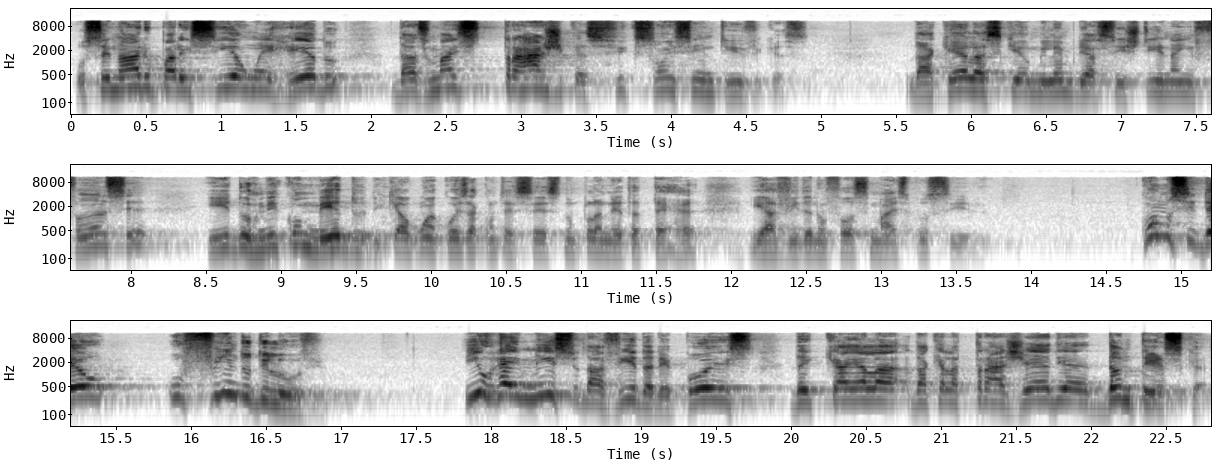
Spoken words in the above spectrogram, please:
o cenário parecia um enredo das mais trágicas ficções científicas daquelas que eu me lembro de assistir na infância e dormir com medo de que alguma coisa acontecesse no planeta Terra e a vida não fosse mais possível. Como se deu o fim do dilúvio? E o reinício da vida depois daquela, daquela tragédia dantesca?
